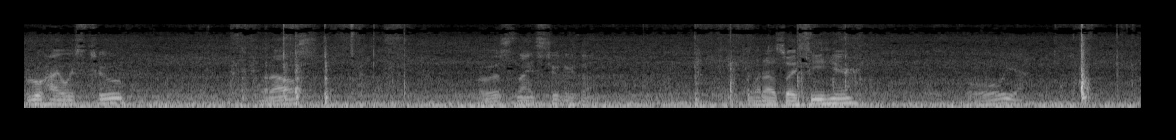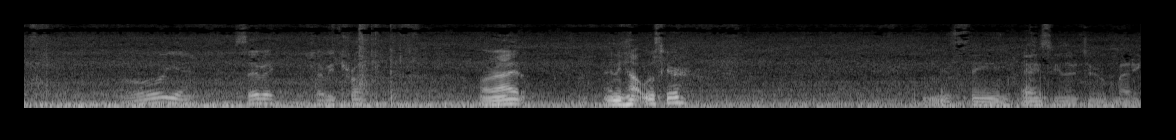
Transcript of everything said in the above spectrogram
Blue Highways 2. What else? Oh, that's nice too. Look at that. What else do I see here? Oh, yeah. Oh, yeah. Civic. Chevy truck. All right. Any Hot Wheels here? Let me see. I see there too, buddy.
